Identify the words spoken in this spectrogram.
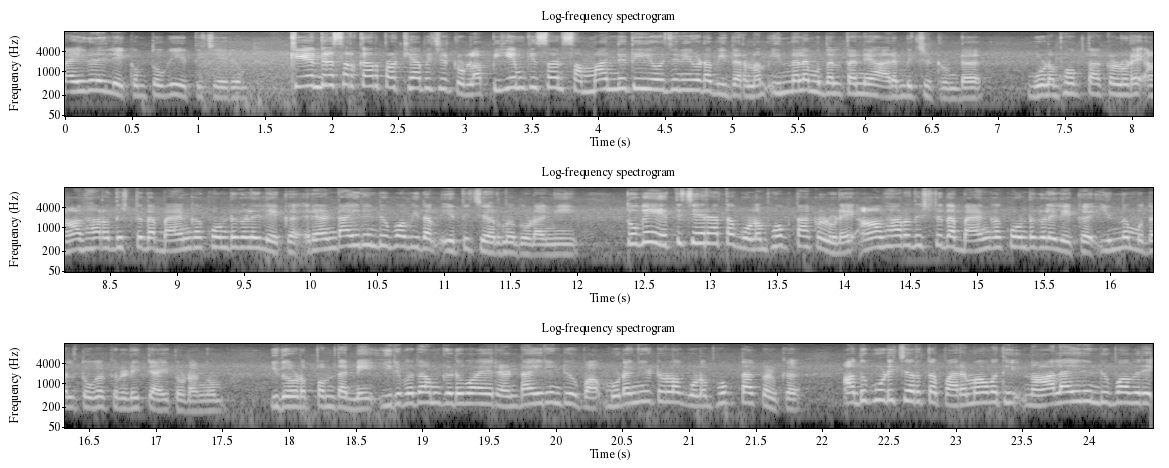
കൈകളിലേക്കും തുക എത്തിച്ചേരും കേന്ദ്ര സർക്കാർ പ്രഖ്യാപിച്ചിട്ടുള്ള പി എം കിസാൻ സമ്മാൻ നിധി യോജനയുടെ വിതരണം ഇന്നലെ മുതൽ തന്നെ ആരംഭിച്ചിട്ടുണ്ട്. ഗുണഭോക്താക്കളുടെ ആധാരധിഷ്ഠിത ബാങ്ക് അക്കൗണ്ടുകളിലേക്ക് രണ്ടായിരം രൂപ വീതം എത്തിച്ചേർന്നു തുടങ്ങി. തുക എത്തിച്ചേരാത്ത ഗുണഭോക്താക്കളുടെ ആധാരധിഷ്ഠിത ബാങ്ക് അക്കൗണ്ടുകളിലേക്ക് ഇന്ന് മുതൽ തുക ക്രെഡിറ്റ് ആയി തുടങ്ങും. ഇതോടൊപ്പം തന്നെ ഇരുപതാം ഗഡുവായ രണ്ടായിരം രൂപ മുടങ്ങിയിട്ടുള്ള ഗുണഭോക്താക്കൾക്ക് അതുകൂടി ചേർത്ത് പരമാവധി നാലായിരം രൂപ വരെ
